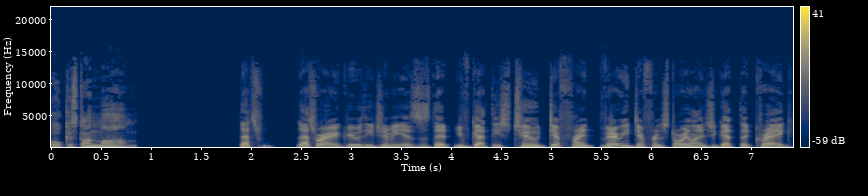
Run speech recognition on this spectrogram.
focused on mom. That's that's where I agree with you, Jimmy. Is, is that you've got these two different, very different storylines. You got the Craig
